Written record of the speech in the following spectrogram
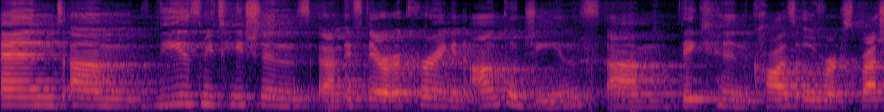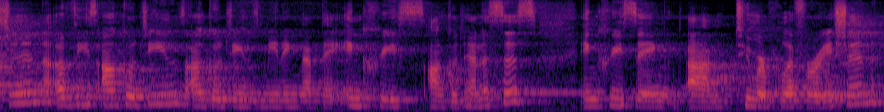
And um, these mutations, um, if they're occurring in oncogenes, um, they can cause overexpression of these oncogenes, oncogenes meaning that they increase oncogenesis, increasing um, tumor proliferation.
